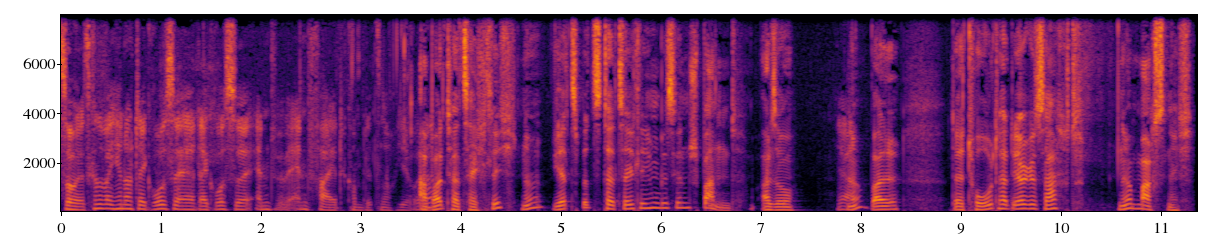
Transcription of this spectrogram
So, jetzt kommt aber hier noch der große, der große End Endfight kommt jetzt noch hier, oder? Aber tatsächlich, ne, jetzt wird's tatsächlich ein bisschen spannend. Also, ja, ne, weil der Tod hat ja gesagt, ne, mach's nicht.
